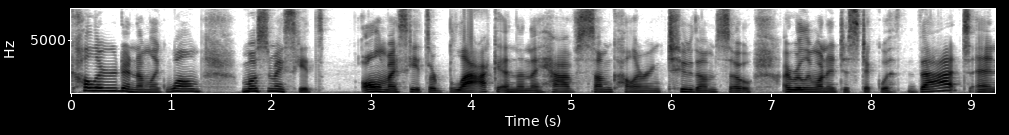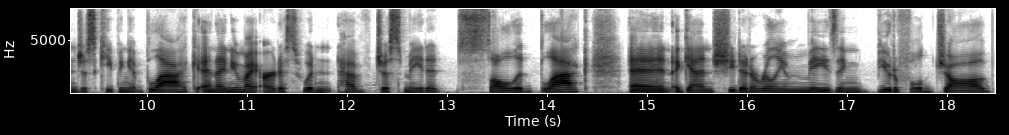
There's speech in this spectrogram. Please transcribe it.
colored?" And I'm like, "Well, most of my skates all of my skates are black and then they have some coloring to them. So I really wanted to stick with that and just keeping it black. And I knew my artist wouldn't have just made it solid black. And again, she did a really amazing, beautiful job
